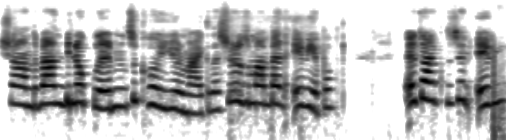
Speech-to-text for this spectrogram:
Şu anda ben bloklarımızı koyuyorum arkadaşlar. O zaman ben ev yapıp Evet arkadaşlar ev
